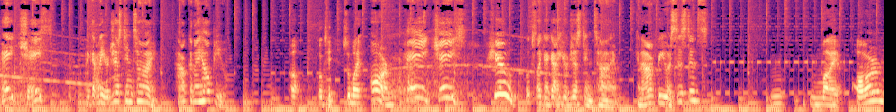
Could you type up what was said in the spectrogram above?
Hey, Chase. I got here just in time. How can I help you? Oh, okay, so my arm. Hey, Chase. Phew. Looks like I got here just in time. Can I offer you assistance? M- my arm?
